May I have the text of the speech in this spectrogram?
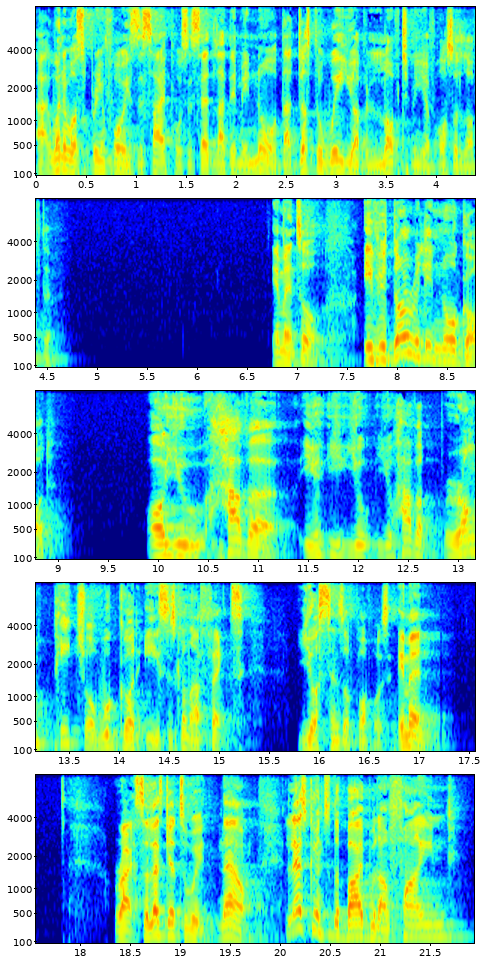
uh, when he was praying for his disciples, he said, that they may know that just the way you have loved me, you have also loved them. Amen. So if you don't really know God, or you have a you, you, you have a wrong picture of who God is, it's going to affect your sense of purpose. Amen. Right, so let's get to it. Now, let's go into the Bible and find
